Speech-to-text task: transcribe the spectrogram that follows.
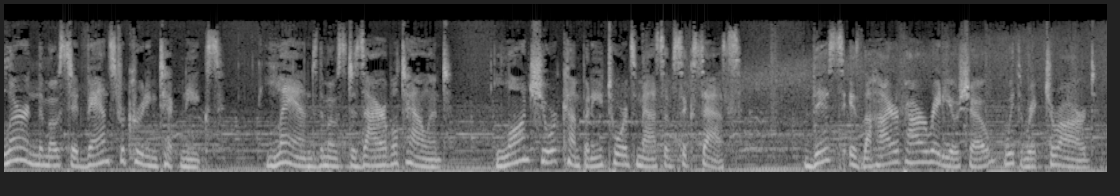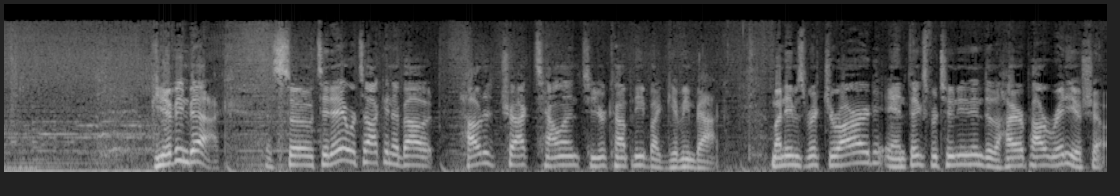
Learn the most advanced recruiting techniques. Land the most desirable talent. Launch your company towards massive success. This is the Hire Power Radio Show with Rick Girard. Giving back. So today we're talking about how to attract talent to your company by giving back. My name is Rick Girard, and thanks for tuning in to the Hire Power Radio Show.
